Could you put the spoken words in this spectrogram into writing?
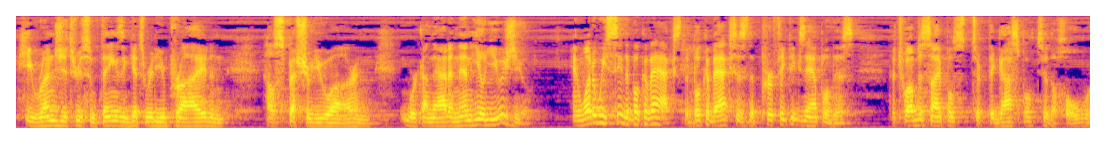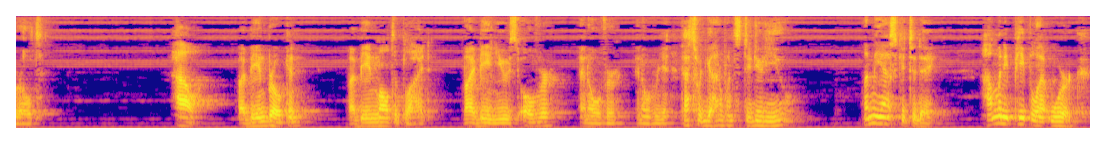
He runs you through some things and gets rid of your pride and how special you are and work on that. And then he'll use you. And what do we see the book of Acts? The book of Acts is the perfect example of this. The 12 disciples took the gospel to the whole world. How? by being broken, by being multiplied, by being used over and over and over again. That's what God wants to do to you. Let me ask you today, how many people at work,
